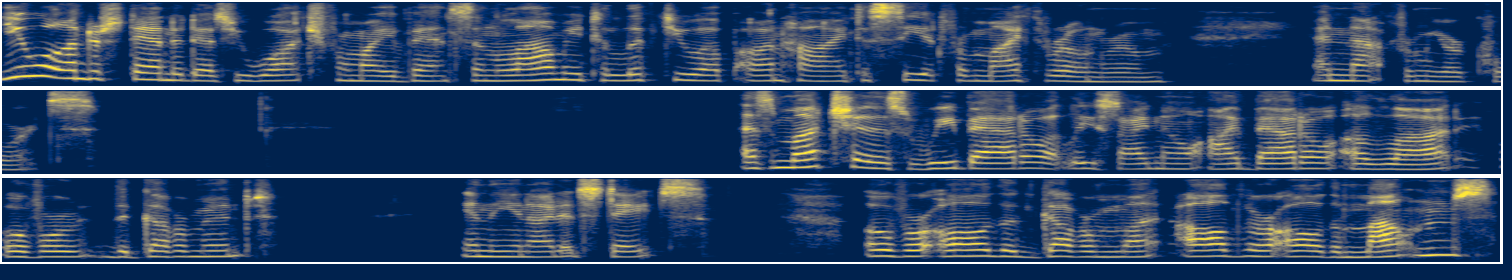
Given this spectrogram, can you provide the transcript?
You will understand it as you watch for my events and allow me to lift you up on high to see it from my throne room and not from your courts. As much as we battle, at least I know I battle a lot over the government in the United States, over all the government, over all the mountains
